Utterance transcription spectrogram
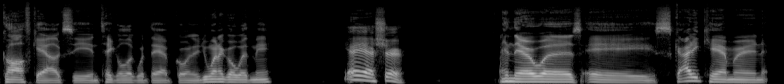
Golf Galaxy and take a look what they have going. Do you want to go with me? Yeah, yeah, sure. And there was a Scotty Cameron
